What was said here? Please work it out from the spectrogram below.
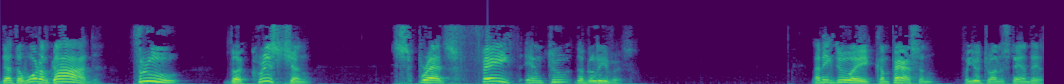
that the Word of God, through the Christian, spreads faith into the believers. Let me do a comparison for you to understand this.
